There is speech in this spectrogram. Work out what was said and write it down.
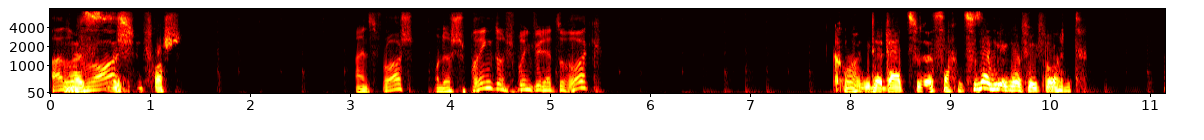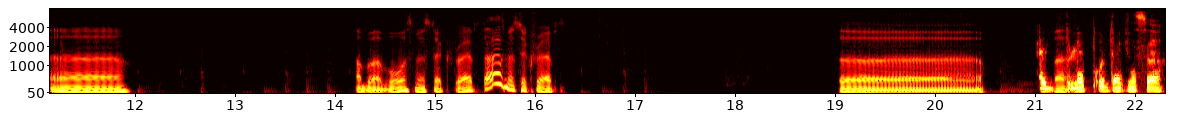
Also es Frosch. Ein. Eins Frosch. Und es springt und springt wieder zurück. Kommen wir wieder dazu, dass Sachen zusammengewürfelt wurden. Äh. Aber wo ist Mr. Krabs? Da ist Mr. Krabs. Äh. Ein Was? Blob unter Wasser.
